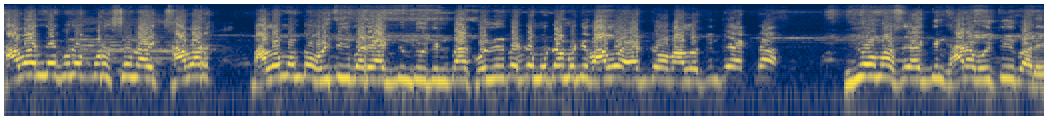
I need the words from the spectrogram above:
খাবার নিয়ে কোনো প্রশ্ন নাই। খাবার ভালো মন্দ হইতেই পারে একদিন দুই দিন। বা খলির পেটে মোটামুটি ভালো একদম ভালো কিন্তু একটা নিয়ম আছে একদিন খারাপ হইতেই পারে।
